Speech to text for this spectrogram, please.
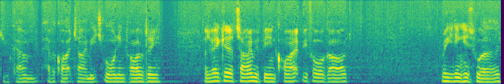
Do you come have a quiet time each morning, probably? A regular time of being quiet before God, reading His Word,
